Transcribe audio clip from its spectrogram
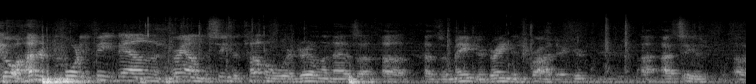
go hundred and forty feet down in the ground to see the tunnel we're drilling as a, uh, as a major drainage project. You're- I, I see a,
